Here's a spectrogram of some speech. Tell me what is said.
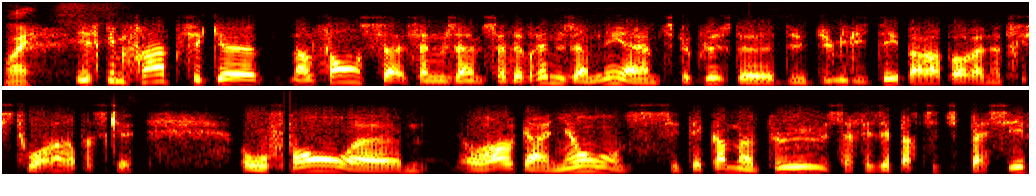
Ouais. Et ce qui me frappe, c'est que, dans le fond, ça, ça, nous a- ça devrait nous amener à un petit peu plus de- de- d'humilité par rapport à notre histoire, parce que, au fond, euh, Aurore Gagnon, c'était comme un peu, ça faisait partie du passif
